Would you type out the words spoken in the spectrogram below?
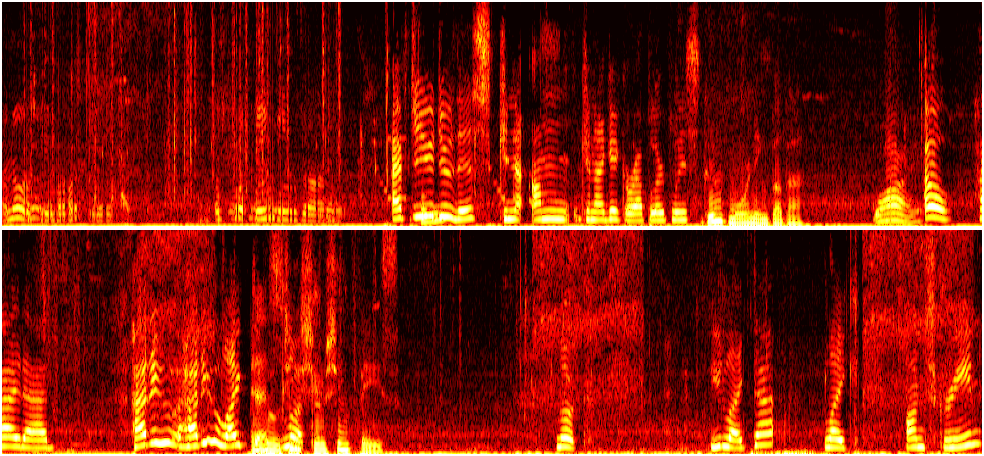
I know if you mark. Let's put paintings on it. After you do this, can I, um can I get grappler, please? Good morning, Bubba. Why? Oh, hi, Dad. How do you how do you like this? Emoji Look, showing face. look. You like that? Like on screen,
